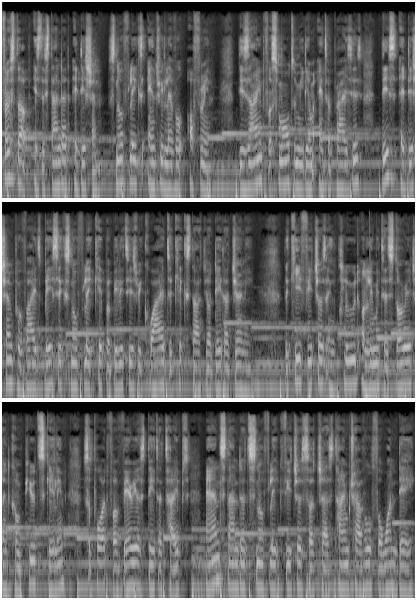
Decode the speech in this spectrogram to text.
First up is the Standard Edition, Snowflake's entry level offering. Designed for small to medium enterprises, this edition provides basic Snowflake capabilities required to kickstart your data journey. The key features include unlimited storage and compute scaling, support for various data types, and standard Snowflake features such as time travel for one day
